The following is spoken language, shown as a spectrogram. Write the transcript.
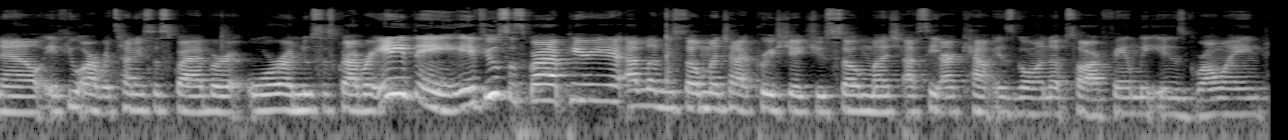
Now, if you are a returning subscriber or a new subscriber, anything, if you subscribe, period, I love you so much. I appreciate you so much. I see our count is going up, so our family is growing.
